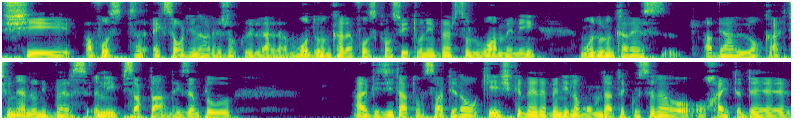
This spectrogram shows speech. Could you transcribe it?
și au fost extraordinare jocurile alea. Modul în care a fost construit universul, oamenii, modul în care avea loc acțiunea în univers în lipsa ta. De exemplu, ai vizitat un sat, era ok și când ai revenit la un moment dat trecuseră o, o haită de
